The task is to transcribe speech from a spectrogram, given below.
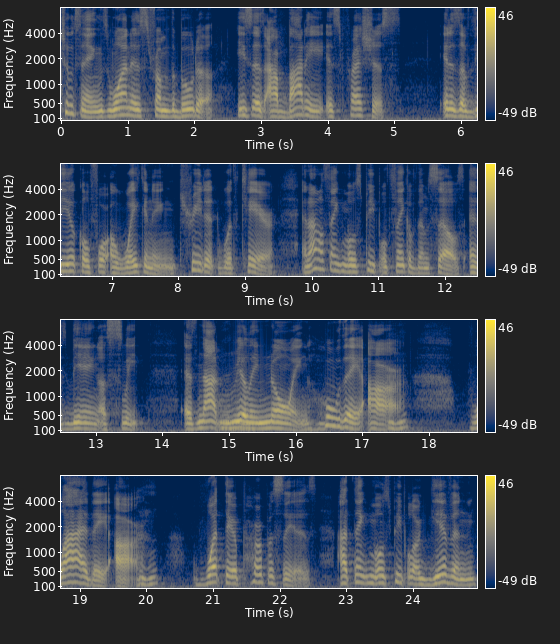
two things. One is from the Buddha. He says, Our body is precious. It is a vehicle for awakening. Treat it with care. And I don't think most people think of themselves as being asleep, as not mm-hmm. really knowing who they are, mm-hmm. why they are, mm-hmm. what their purpose is. I think most people are given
